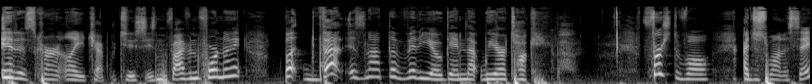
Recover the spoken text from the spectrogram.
It is currently Chapter 2, Season 5 in Fortnite, but that is not the video game that we are talking about. First of all, I just want to say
